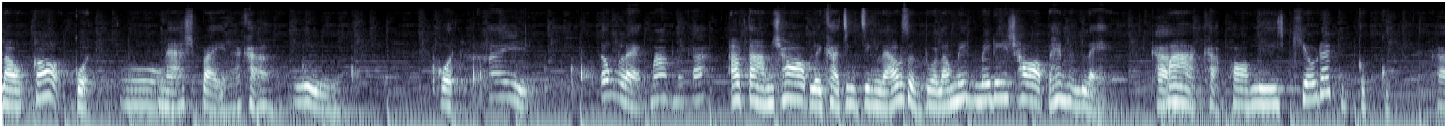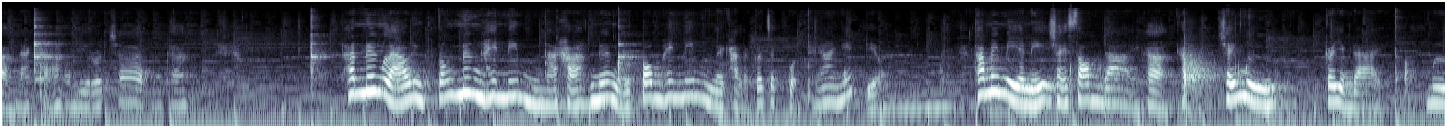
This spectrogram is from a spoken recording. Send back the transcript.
เราก็กดโอ้ mash ไปนะคะอู้กดให้ ต้องแหลกมากไหมคะ เอาตามชอบเลยค่ะ จริง ๆ แล้วส่วนตัวแล้วไม่ไม่ได้ชอบให้มันแหลกค่ะมากค่ะ พอมีเคี้ยวได้กรุบกรุบกรุบค่ะนะคะมันมีรสชาตินะคะ ถ้านึ่งแล้วต้องนึ่งให้นิ่มนะคะ นึ่งหรือต้มให้นิ่มเลยค่ะ แล้วก็จะกดง่ายนิดเดียว ถ้าไม่มีอันนี้ใช้ซ่อมได้ค่ะค่ะ ใช้มือก็ยังได้ มือ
